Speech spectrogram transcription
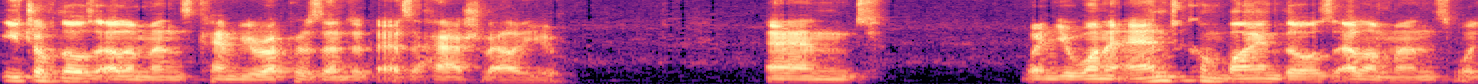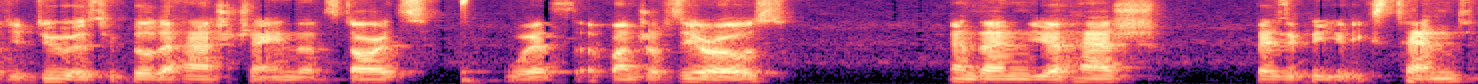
Each of those elements can be represented as a hash value. And when you want to end combine those elements, what you do is you build a hash chain that starts with a bunch of zeros. And then you hash, basically you extend,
